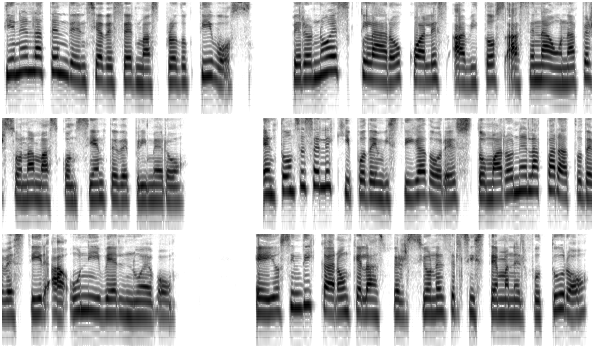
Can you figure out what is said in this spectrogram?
tienen la tendencia de ser más productivos, pero no es claro cuáles hábitos hacen a una persona más consciente de primero. Entonces el equipo de investigadores tomaron el aparato de vestir a un nivel nuevo. Ellos indicaron que las versiones del sistema en el futuro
